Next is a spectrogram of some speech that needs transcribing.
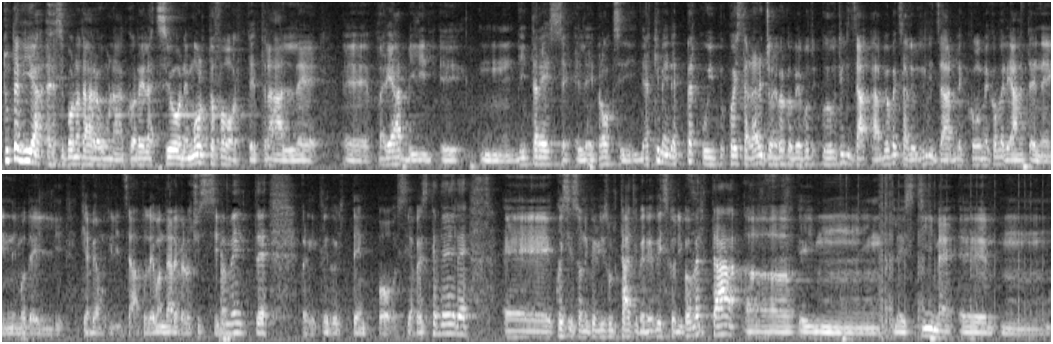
Tuttavia eh, si può notare una correlazione molto forte tra le eh, variabili eh, mh, di interesse e le proxy di, Archimede, per cui questa è la ragione per cui abbiamo, abbiamo pensato di utilizzarle come covariate nei, nei, modelli che abbiamo utilizzato. Devo andare velocissimamente perché credo il tempo stia per scadere. Eh, questi sono i primi risultati per il rischio di povertà, eh, mh, le stime eh, mh,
